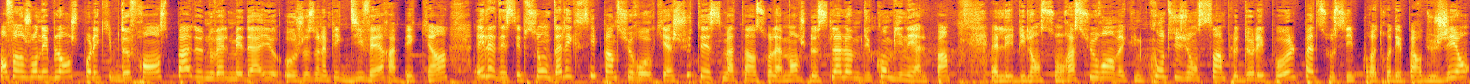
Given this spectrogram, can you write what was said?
Enfin, journée blanche pour l'équipe de France. Pas de nouvelles médailles aux Jeux Olympiques d'hiver à Pékin. Et la déception d'Alexis Pinturo qui a chuté ce matin sur la manche de slalom du combiné alpin. Les bilans sont rassurants avec une contusion simple de l'épaule. Pas de souci pour être au départ du géant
